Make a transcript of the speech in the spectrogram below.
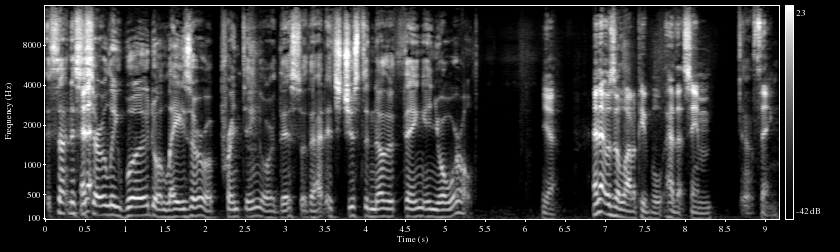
It's not necessarily wood or laser or printing or this or that. It's just another thing in your world. Yeah. And that was a lot of people had that same yeah. thing.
